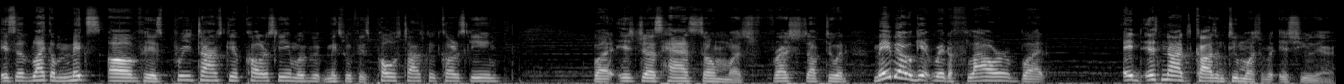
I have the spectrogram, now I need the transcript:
It's a, like a mix of his pre-time skip color scheme with it mixed with his post-time skip color scheme. But it just has so much fresh stuff to it. Maybe I would get rid of Flower, but it, it's not causing too much of an issue there.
